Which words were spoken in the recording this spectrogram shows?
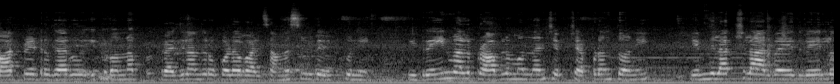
కార్పొరేటర్ గారు ఇక్కడ ఉన్న ప్రజలందరూ కూడా వాళ్ళ సమస్యలు తెలుపుకుని ఈ డ్రైన్ వల్ల ప్రాబ్లం ఉందని చెప్పి చెప్పడంతో ఎనిమిది లక్షల అరవై ఐదు వేలు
